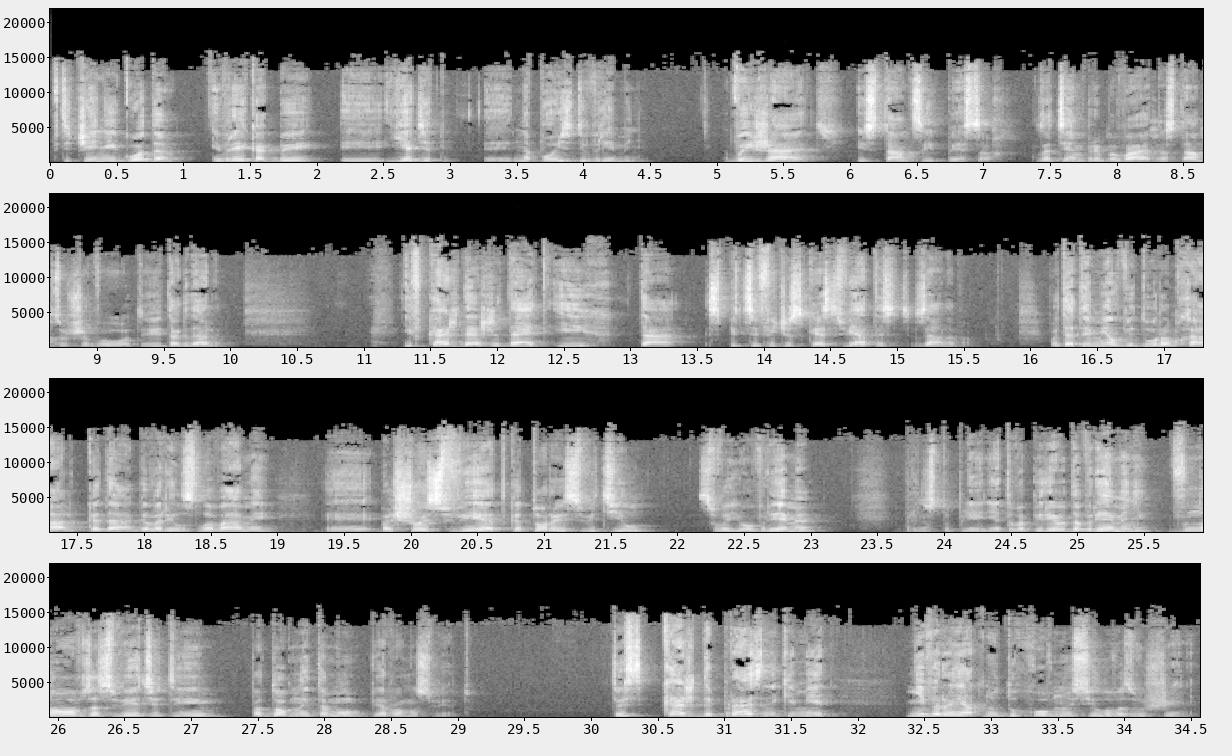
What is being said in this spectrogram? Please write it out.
В течение года еврей как бы э, едет э, на поезде времени. Выезжает из станции Песах, затем прибывает на станцию Шивоот и так далее. И в каждой ожидает их та специфическая святость заново. Вот это имел в виду Рамхаль, когда говорил словами э, «большой свет, который светил свое время, при наступлении этого периода времени, вновь засветит им, подобный тому первому свету». То есть каждый праздник имеет невероятную духовную силу возвышения.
